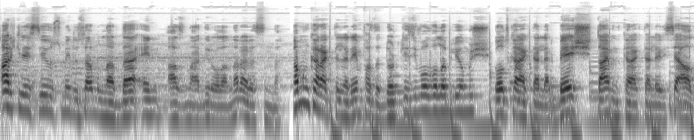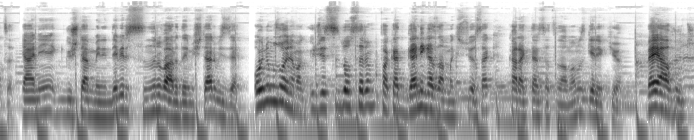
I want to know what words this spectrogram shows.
Hercules, Zeus, Medusa bunlar da en az nadir olanlar arasında. Common karakterler en fazla 4 kez evolve olabiliyormuş. Gold karakterler 5, Diamond karakterler ise 6. Yani güçlenmenin de bir sınır var demişler bize. Oyunumuzu oynamak ücretsiz dostlarım fakat Gani kazanmak istiyorsak karakter satın almamız gerekiyor. Veyahut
